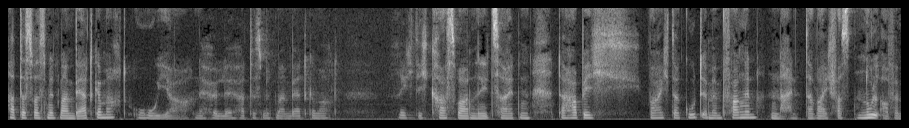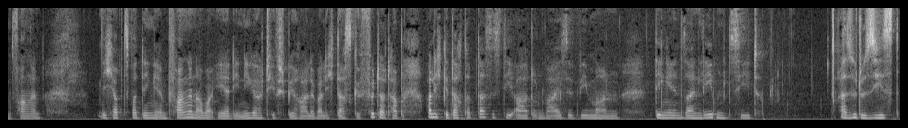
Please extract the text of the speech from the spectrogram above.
hat das was mit meinem Wert gemacht? Oh ja, eine Hölle hat das mit meinem Wert gemacht. Richtig krass waren die Zeiten. Da habe ich, war ich da gut im Empfangen? Nein, da war ich fast null auf Empfangen. Ich habe zwar Dinge empfangen, aber eher die Negativspirale, weil ich das gefüttert habe, weil ich gedacht habe, das ist die Art und Weise, wie man Dinge in sein Leben zieht. Also du siehst,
